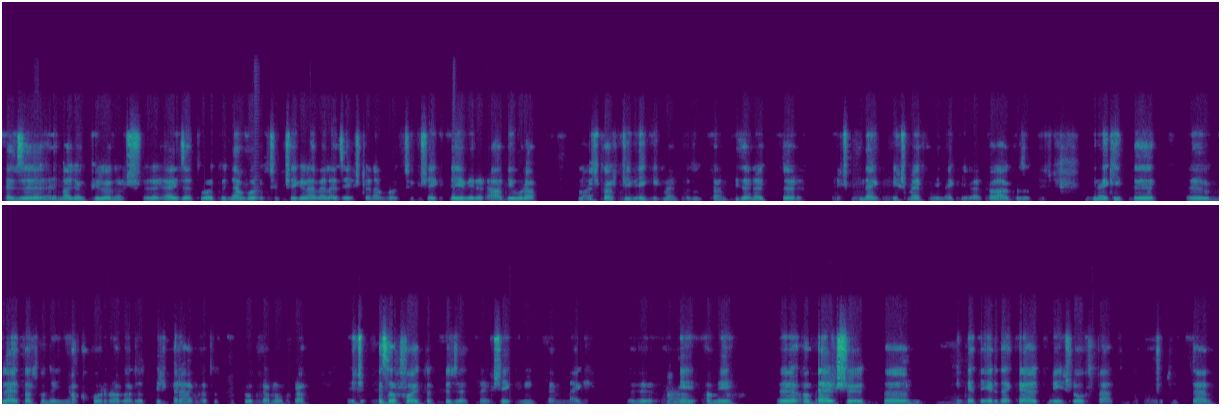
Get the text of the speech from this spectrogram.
ez egy nagyon különös helyzet volt, hogy nem volt szükség levelezésre, nem volt szükség tévére, rádióra, Nagykarcsi végigment az utcán 15-ször, és mindenki ismert, mindenkivel találkozott, és mindenkit lehet azt mondani, hogy nyakor ragadott és berángatott a programokra. És ez a fajta közvetlenség nincsen meg, ami, ami a belső minket érdekelt, mi is lógszáltunk a utcán,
